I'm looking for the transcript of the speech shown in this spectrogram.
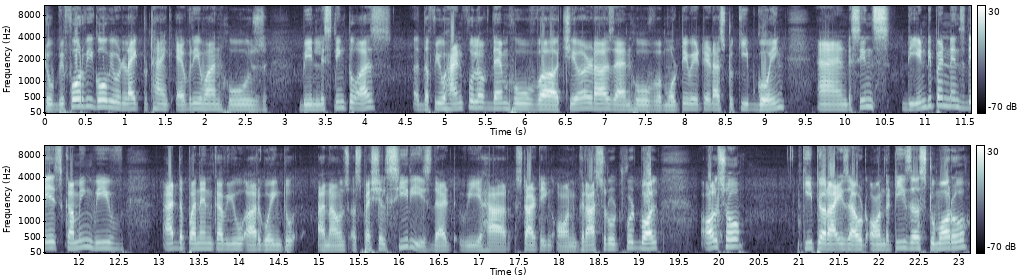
To before we go, we would like to thank everyone who's been listening to us uh, the few handful of them who've uh, cheered us and who've motivated us to keep going. And since the Independence Day is coming, we've at the Panenka View are going to announce a special series that we are starting on grassroots football. Also, keep your eyes out on the teasers tomorrow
